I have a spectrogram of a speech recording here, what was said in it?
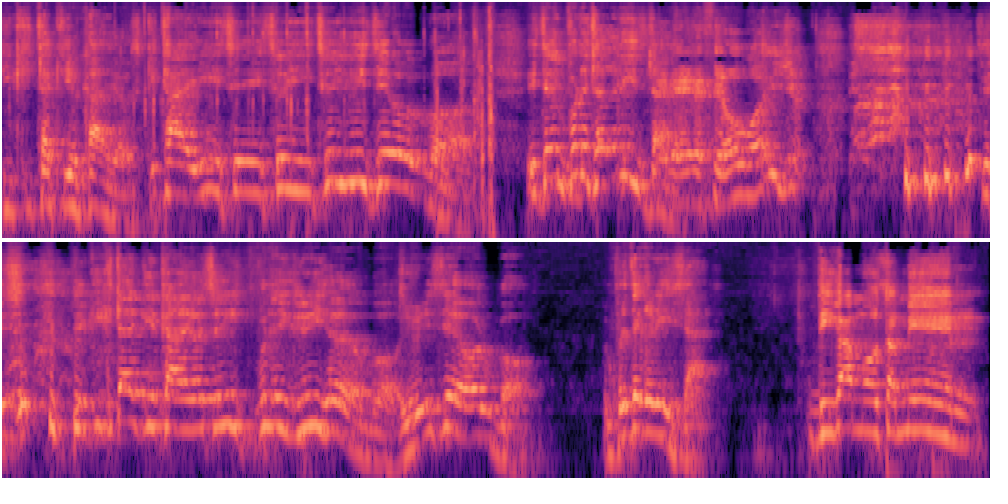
Y quita aquí Carlos, quita ahí, soy, soy, soy Luis de Olmo. Y también por esa grita. Eres de Obo, ¿eh? Yo- Y quita aquí Carlos, soy Luis de Olmo. Luis de Olmo. Protagonistas. Digamos también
